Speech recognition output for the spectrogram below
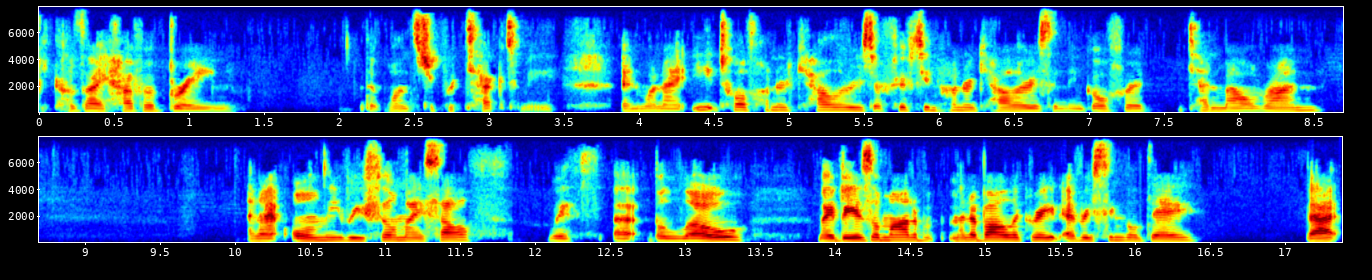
Because I have a brain that wants to protect me. And when I eat 1200 calories or 1500 calories and then go for a 10 mile run, and I only refill myself with uh, below my basal metabolic rate every single day, that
